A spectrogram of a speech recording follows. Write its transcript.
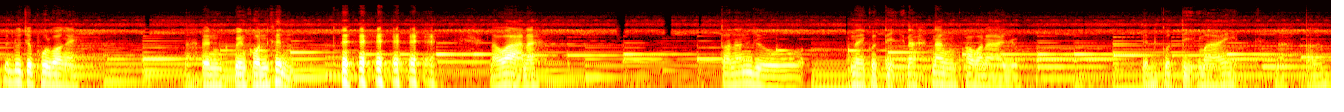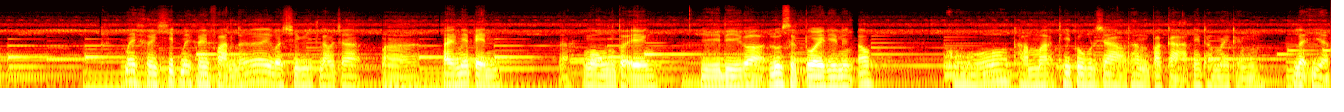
ไม่รู้จะพูดว่าไงนะเป็นเป็นคนขึ้น แล้วว่านะ ตอนนั้นอยู่ในกุฏินะ นั่งภาวนาอยู่ เป็นกุฏิไม้นะตอนนั้นไม่เคยคิดไม่เคยฝันเลยว่าชีวิตเราจะมาไปไม่เป็นนะงงตัวเองอยู่ดีๆก็รู้สึกตัวอีกทีหนึ่งเอ้าโอ้โหธรรมะที่พระพุทธเจ้าท่านประกาศนี่ทำไมถึงละเอียด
